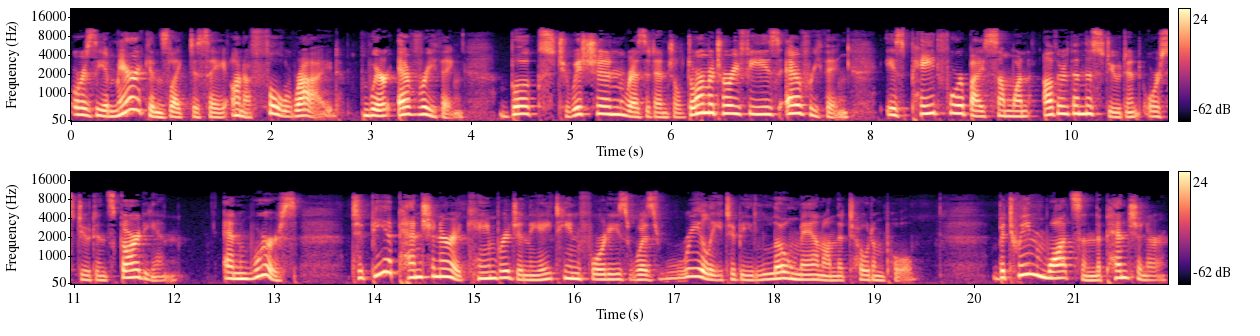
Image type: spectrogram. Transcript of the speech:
or as the Americans like to say, on a full ride, where everything books, tuition, residential dormitory fees, everything is paid for by someone other than the student or student's guardian. And worse, to be a pensioner at Cambridge in the 1840s was really to be low man on the totem pole. Between Watson, the pensioner,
